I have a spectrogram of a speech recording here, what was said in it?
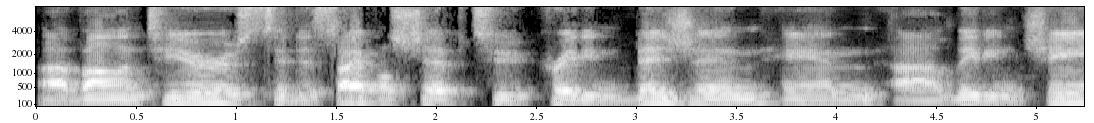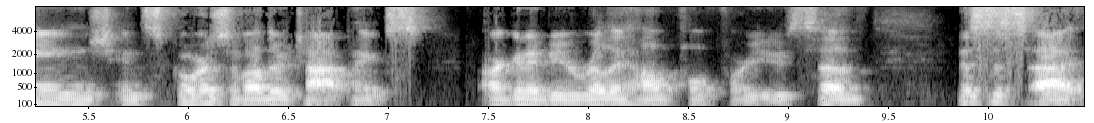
uh, volunteers to discipleship to creating vision and uh, leading change and scores of other topics are going to be really helpful for you. So this is uh,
